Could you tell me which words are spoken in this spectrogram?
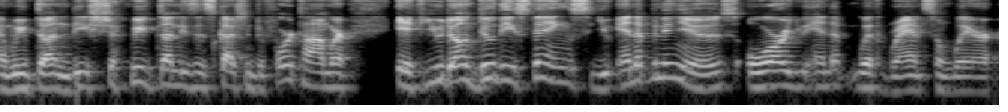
And we've done these we've done these discussions before, Tom, where if you don't do these things, you end up in the news or you end up with ransomware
